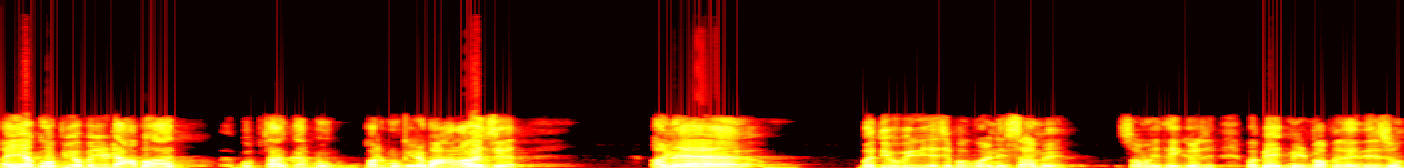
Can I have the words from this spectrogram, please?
અહીંયા ગોપીઓ પછી ડાબા ગુપ્તાંકર પર મૂકીને બહાર આવે છે અને બધી ઊભી રહી છે ભગવાનની સામે. સમય થઈ ગયો છે. પણ બે જ મિનિટમાં પતાવી દઈશું.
